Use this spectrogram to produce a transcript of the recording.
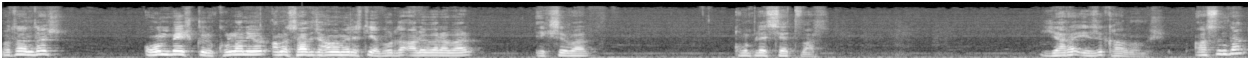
Vatandaş 15 gün kullanıyor ama sadece hamamelis değil. Burada aloe vera var, iksir var, komple set var. Yara izi kalmamış. Aslında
